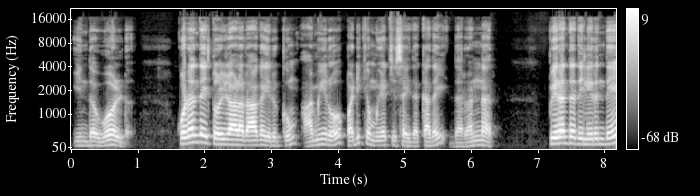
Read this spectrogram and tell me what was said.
இந்த வேர்ல்டு. குழந்தை தொழிலாளராக இருக்கும் அமீரோ படிக்க முயற்சி செய்த கதை த ரன்னர். பிறந்ததிலிருந்தே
